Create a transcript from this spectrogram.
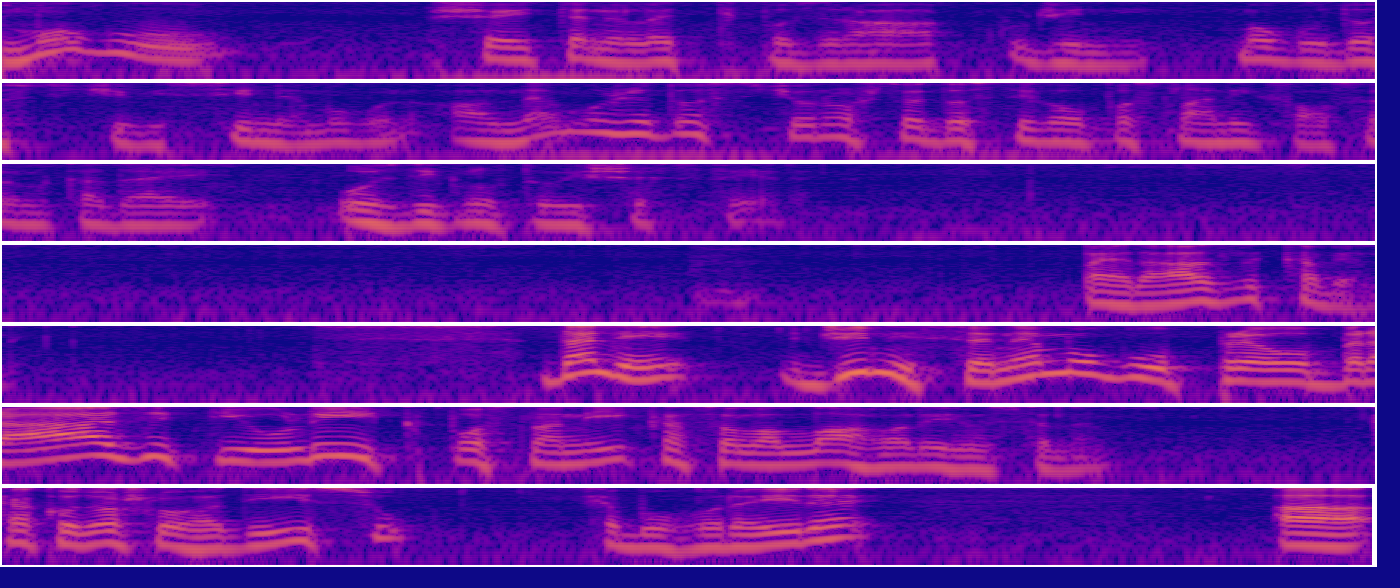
Mogu šeitane leti po zraku, džini, mogu dostići visine, mogu, ali ne može dostići ono što je dostigao poslanik Salsan kada je uzdignuto više sfere. Pa je razlika velika. Dalje, džini se ne mogu preobraziti u lik poslanika, sallallahu alaihi wasallam. Kako došlo u hadisu, Ebu Hureyre, a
